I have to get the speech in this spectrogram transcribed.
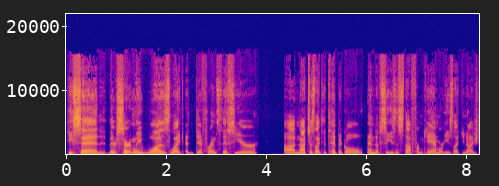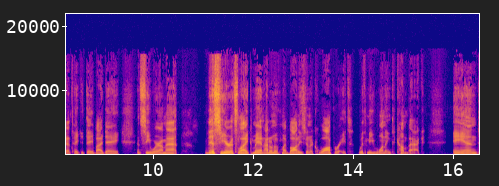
he said there certainly was like a difference this year. Uh, not just like the typical end of season stuff from Cam, where he's like, you know, I just got to take it day by day and see where I'm at. This year, it's like, man, I don't know if my body's going to cooperate with me wanting to come back. And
